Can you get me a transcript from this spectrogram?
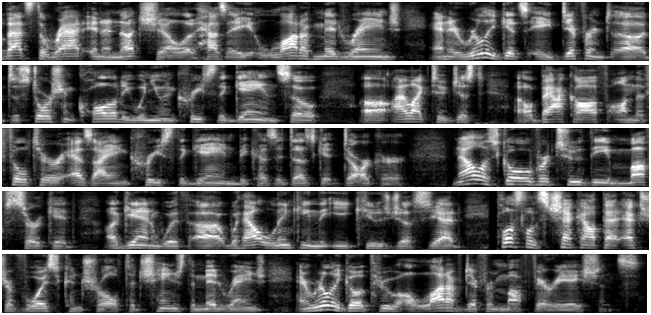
So that's the Rat in a nutshell. It has a lot of mid range and it really gets a different uh, distortion quality when you increase the gain. So uh, I like to just uh, back off on the filter as I increase the gain because it does get darker. Now let's go over to the muff circuit again with uh, without linking the EQs just yet. Plus let's check out that extra voice control to change the mid range and really go through a lot of different muff variations.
